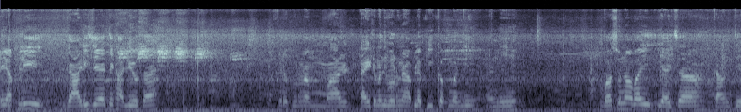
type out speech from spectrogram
भाई आपली गाडी जी आहे ते खाली होत आहे. इकडं पूर्ण माल टाईटमध्ये भरून आहे आपल्या पिकअपमध्ये आणि बसू ना भाई यायचा कारण ते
